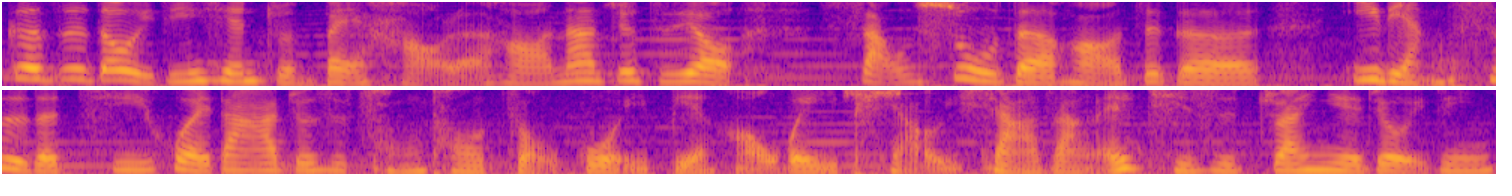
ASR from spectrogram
各自都已经先准备好了哈，那就只有少数的哈这个一两次的机会，大家就是从头走过一遍哈，微调一下这样，哎，其实专业就已经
